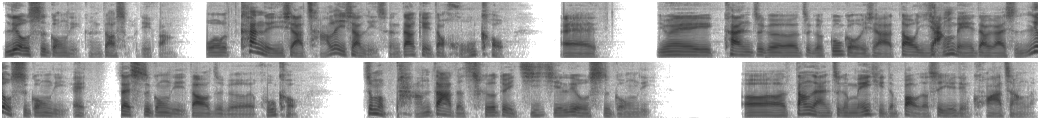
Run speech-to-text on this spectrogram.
六十公里可能到什么地方？我看了一下，查了一下里程，大家可以到湖口，哎，因为看这个这个 Google 一下，到杨梅大概是六十公里，哎，在四公里到这个湖口，这么庞大的车队集结六十公里，呃，当然这个媒体的报道是有点夸张了，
